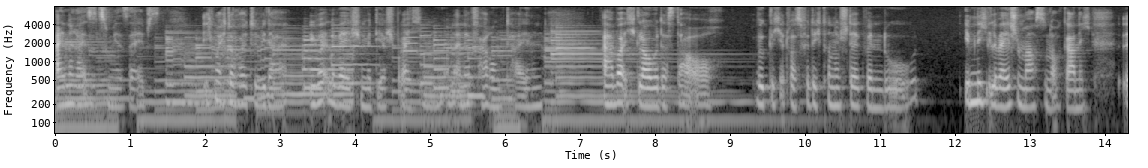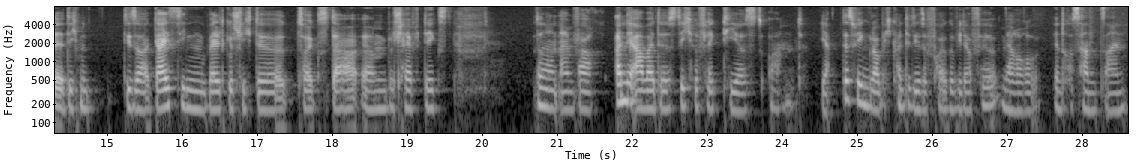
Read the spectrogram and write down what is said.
eine Reise zu mir selbst. Ich möchte heute wieder über Elevation mit dir sprechen und eine Erfahrung teilen. Aber ich glaube, dass da auch wirklich etwas für dich drin steckt, wenn du eben nicht Elevation machst und auch gar nicht äh, dich mit dieser geistigen Weltgeschichte Zeugs da ähm, beschäftigst, sondern einfach an dir arbeitest, dich reflektierst und ja, deswegen glaube ich, könnte diese Folge wieder für mehrere interessant sein.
